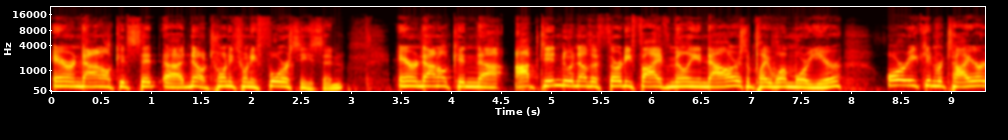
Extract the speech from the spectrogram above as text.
Aaron Donald could sit, uh, no, 2024 season. Aaron Donald can uh, opt into another $35 million and play one more year or he can retire,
